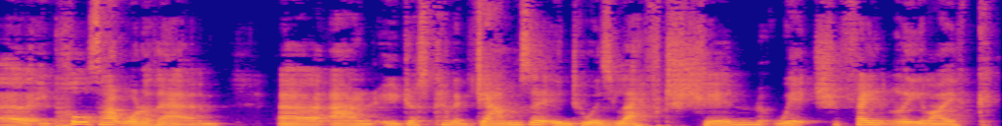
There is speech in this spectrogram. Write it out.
Uh, he pulls out one of them, uh, and he just kind of jams it into his left shin, which faintly like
